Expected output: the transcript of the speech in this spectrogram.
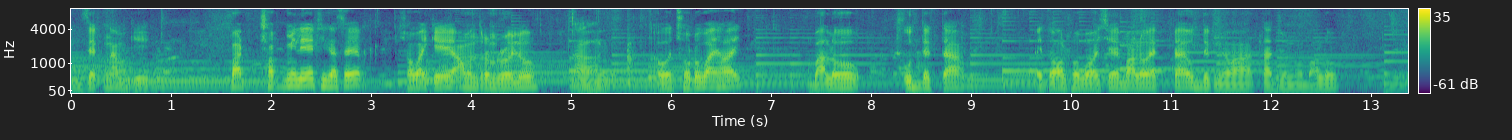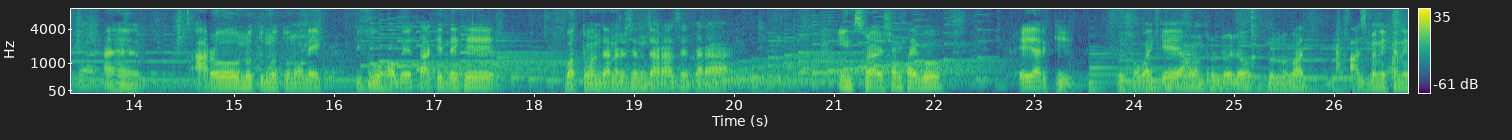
এক্স্যাক্ট নাম কি। বাট সব মিলিয়ে ঠিক আছে, সবাইকে আমন্ত্রণ রইল। আর ও ছোট ভাই হয়, ভালো উদ্যোক্তা তো অল্প বয়সে, ভালো একটা উদ্যোগ নেওয়া তার জন্য ভালো। আরও নতুন নতুন অনেক কিছু হবে, তাকে দেখে বর্তমান জেনারেশন যারা আছে, তারা ইন্সপিরেশন পাইব। এই আর কি। তো সবাইকে আমন্ত্রণ রইল ধন্যবাদ। আসবেন এখানে।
